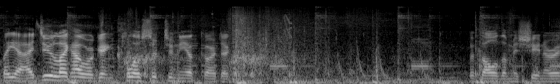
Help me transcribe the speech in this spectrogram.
But yeah, I do like how we're getting closer to Neo Cortex. With all the machinery.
